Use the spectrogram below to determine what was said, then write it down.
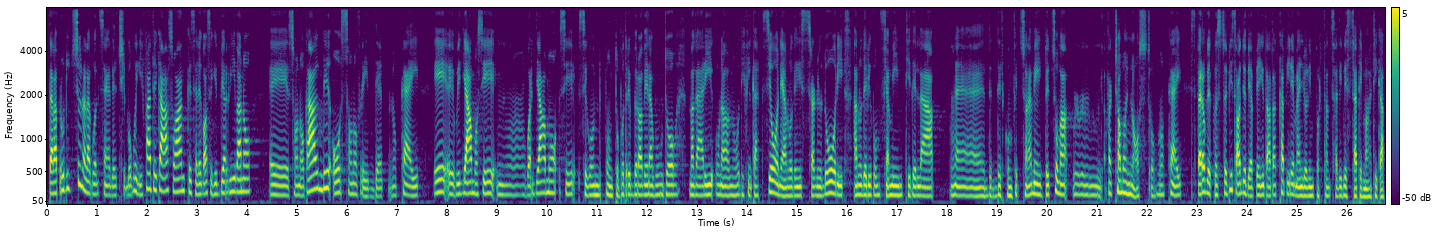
dalla produzione alla consegna del cibo, quindi fate caso anche se le cose che vi arrivano eh, sono calde o sono fredde, ok? e eh, vediamo se, mh, mm, guardiamo se secondo punto potrebbero aver avuto magari una modificazione, hanno degli strani odori, hanno dei rigonfiamenti della, eh, de- del confezionamento, insomma mm, facciamo il nostro, ok? Spero che questo episodio vi abbia aiutato a capire meglio l'importanza di questa tematica.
